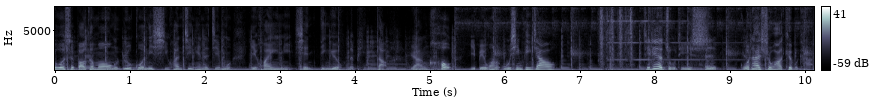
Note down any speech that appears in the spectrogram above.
我是宝可梦。如果你喜欢今天的节目，也欢迎你先订阅我们的频道，然后也别忘了五星评价哦。今天的主题是国泰世华 Cube 卡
